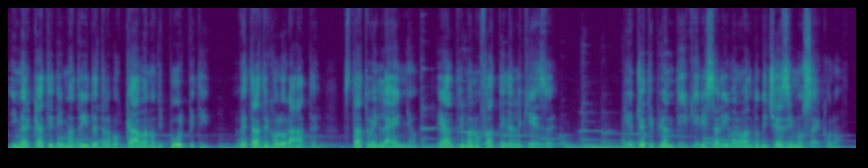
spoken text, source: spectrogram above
I mercati di Madrid traboccavano di pulpiti, vetrate colorate, statue in legno e altri manufatti delle chiese. Gli oggetti più antichi risalivano al XII secolo.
